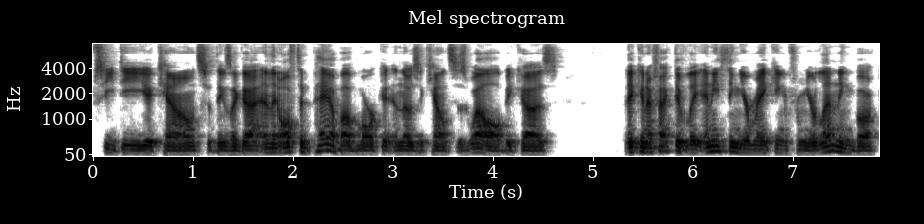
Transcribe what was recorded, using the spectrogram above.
CD accounts or things like that, and they often pay above market in those accounts as well because they can effectively anything you're making from your lending book,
